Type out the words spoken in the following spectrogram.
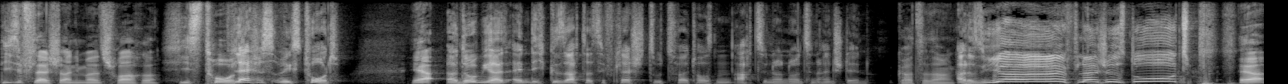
Diese Flash-Animal-Sprache, die ist tot. Flash ist übrigens tot. Ja. Adobe hat endlich gesagt, dass sie Flash zu 2018 oder 19 einstellen. Gott sei Dank. Alle so, yay, Flash ist tot. Ja,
